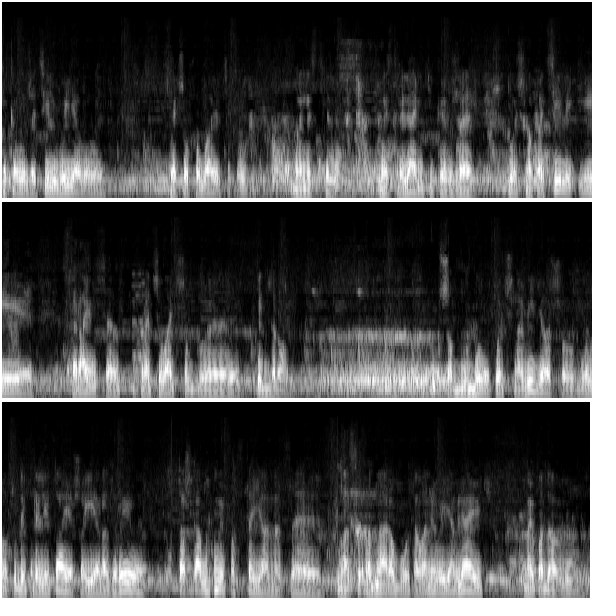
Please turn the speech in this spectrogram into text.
Це коли вже ціль виявили. Якщо ховаються, то ми не стріляємо. Ми стріляємо тільки вже точно по цілі і стараємося працювати, щоб е, під дрон. Щоб було точно відео, що воно туди прилітає, що є розриви. Пташками ми постійно. Це у нас одна робота. Вони виявляють, ми подавлюємо.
